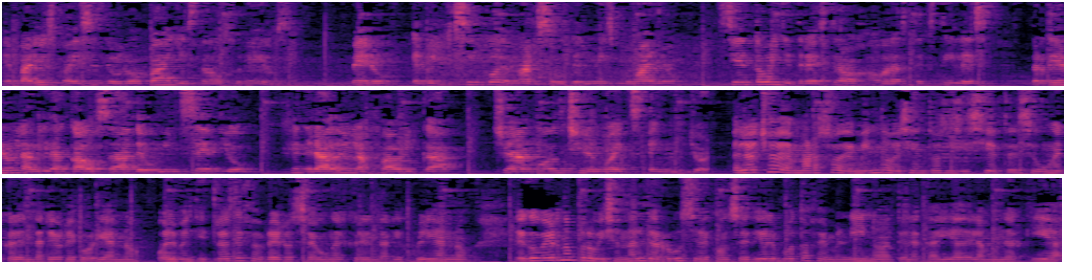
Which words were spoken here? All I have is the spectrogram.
en varios países de Europa y Estados Unidos. Pero el 25 de marzo del mismo año, 123 trabajadoras textiles perdieron la vida a causa de un incendio generado en la fábrica Triangle Cheerwikes en New York. El 8 de marzo de 1917, según el calendario gregoriano, o el 23 de febrero, según el calendario juliano, el gobierno provisional de Rusia concedió el voto femenino ante la caída de la monarquía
